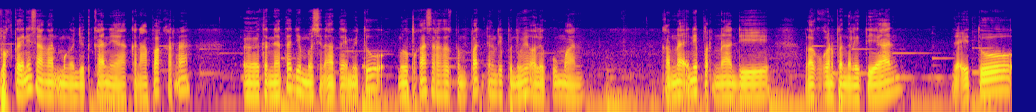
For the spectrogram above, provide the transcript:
Fakta ini sangat mengejutkan ya. Kenapa? Karena e, ternyata di mesin ATM itu merupakan salah satu tempat yang dipenuhi oleh kuman. Karena ini pernah dilakukan penelitian yaitu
